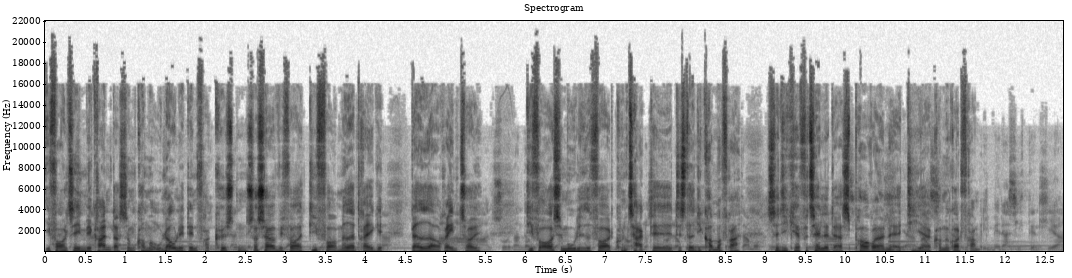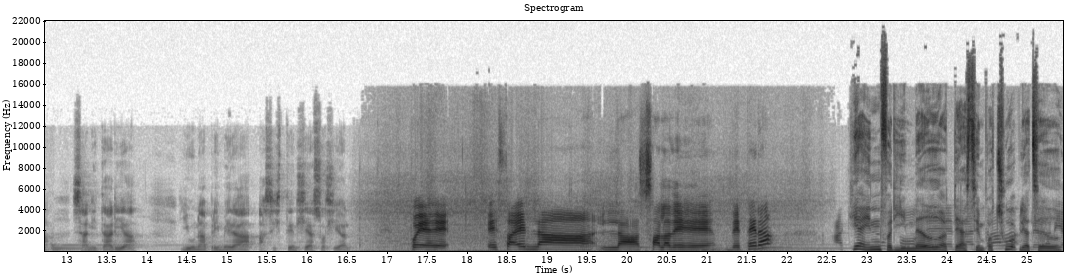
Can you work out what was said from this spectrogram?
I forhold til immigranter, som kommer ulovligt ind fra kysten, så sørger vi for, at de får mad at drikke, bade og rent tøj. De får også mulighed for at kontakte det sted, de kommer fra, så de kan fortælle deres pårørende, at de er kommet godt frem. Pues esta es la, la sala de, de espera. Herinde får de mad, og deres temperatur bliver taget.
